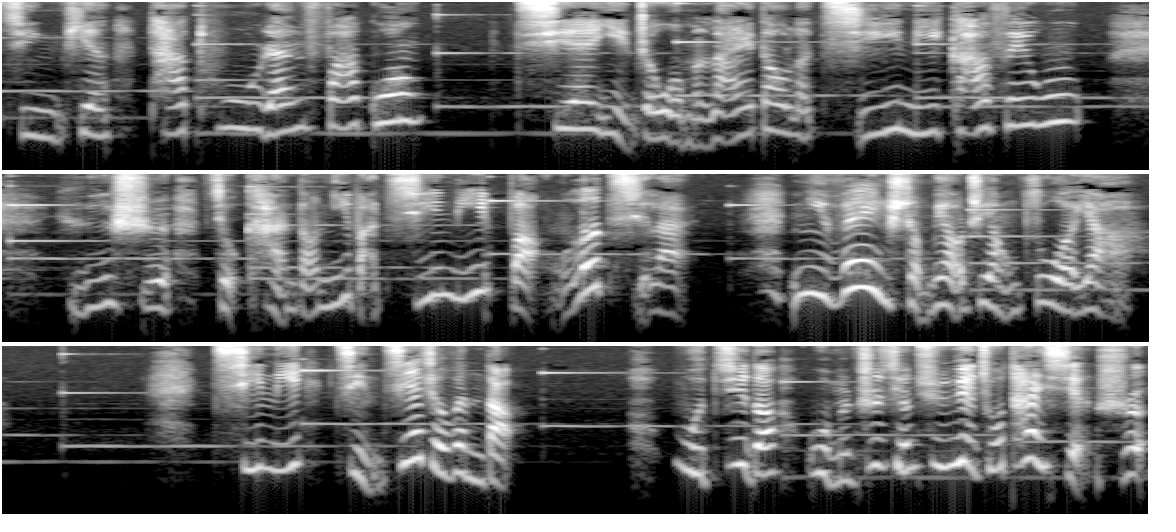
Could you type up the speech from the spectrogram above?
今天它突然发光，牵引着我们来到了奇尼咖啡屋，于是就看到你把奇尼绑了起来。你为什么要这样做呀？奇尼紧接着问道：“我记得我们之前去月球探险时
